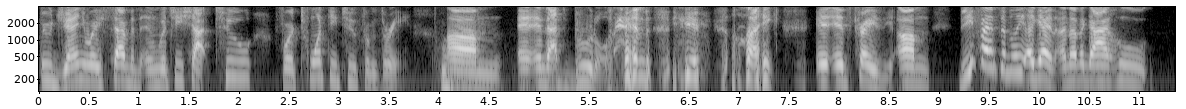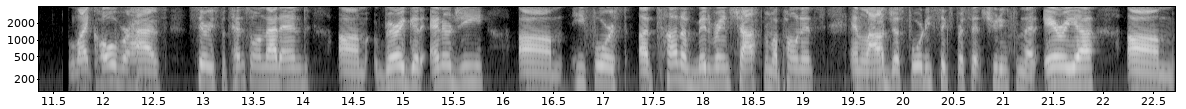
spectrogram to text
through January 7th in which he shot two for 22 from three um, and, and that's brutal. and like it, it's crazy. Um, defensively, again, another guy who, like Culver, has serious potential on that end. Um, very good energy. Um, he forced a ton of mid-range shots from opponents and allowed just 46% shooting from that area. Um,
